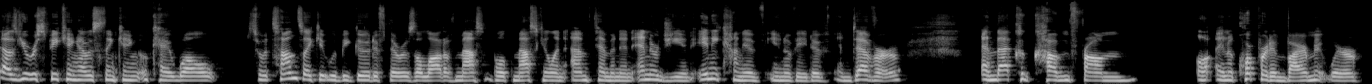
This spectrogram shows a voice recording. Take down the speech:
as you were speaking, I was thinking, okay, well, so it sounds like it would be good if there was a lot of both masculine and feminine energy in any kind of innovative endeavor. And that could come from uh, in a corporate environment where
